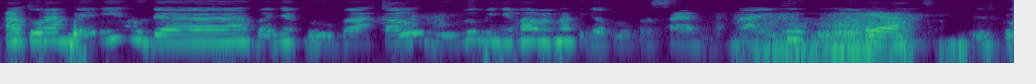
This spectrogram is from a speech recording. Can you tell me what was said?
Aturan BI udah banyak berubah. Kalau dulu minimal memang 30%. Nah, itu bulan itu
